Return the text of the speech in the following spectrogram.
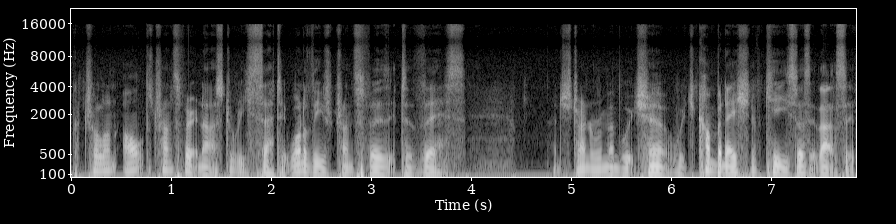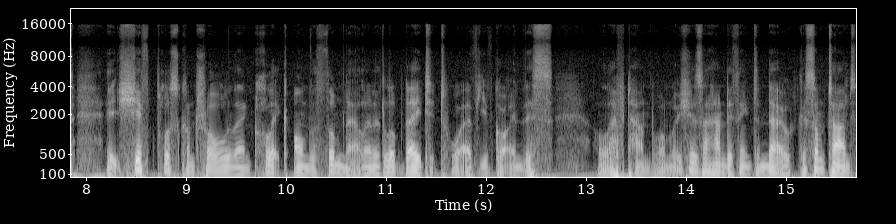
control and alt to transfer it? Now has to reset it. One of these transfers it to this I'm just trying to remember which uh, which combination of keys does it. That's it. It's Shift plus Control and then click on the thumbnail and it'll update it to whatever you've got in this left hand one, which is a handy thing to know because sometimes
